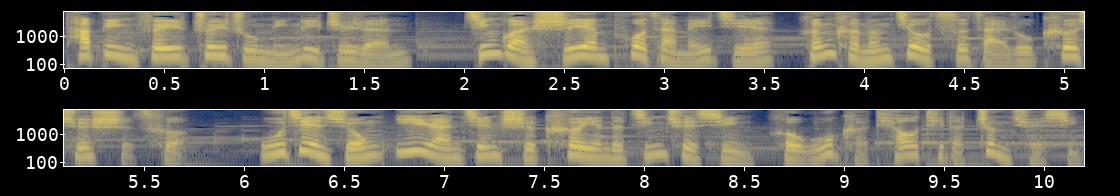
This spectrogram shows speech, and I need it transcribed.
他并非追逐名利之人，尽管实验迫在眉睫，很可能就此载入科学史册，吴健雄依然坚持科研的精确性和无可挑剔的正确性。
